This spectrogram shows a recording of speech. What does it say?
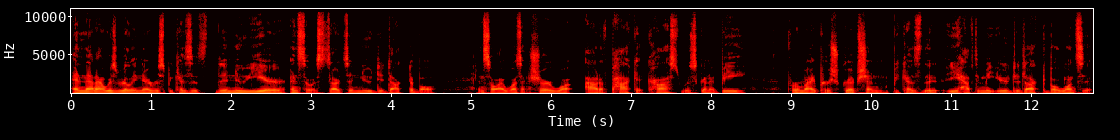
and then I was really nervous because it's the new year. And so it starts a new deductible. And so I wasn't sure what out of pocket cost was going to be for my prescription because the, you have to meet your deductible once it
